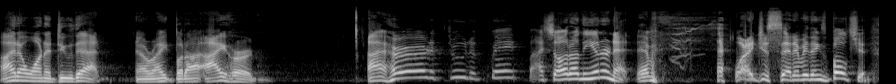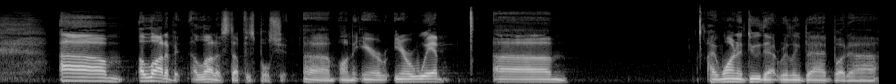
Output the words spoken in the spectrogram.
I don't want to do that. All right, but I, I heard. I heard it through the grape. I saw it on the internet. what I just said, everything's bullshit. Um, a lot of it, a lot of stuff is bullshit um, on the air, interweb. Um, I want to do that really bad, but uh,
